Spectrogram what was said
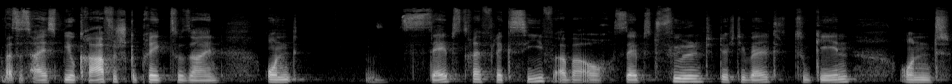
was es heißt, biografisch geprägt zu sein und selbstreflexiv, aber auch selbstfühlend durch die Welt zu gehen und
